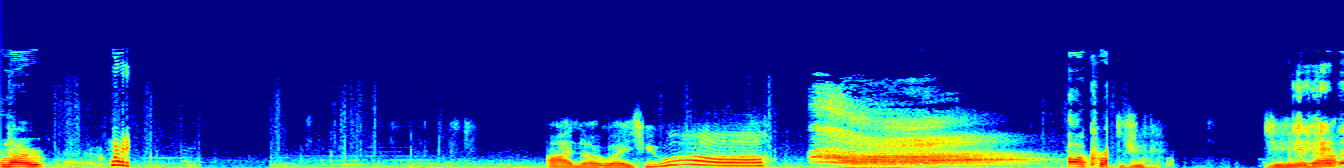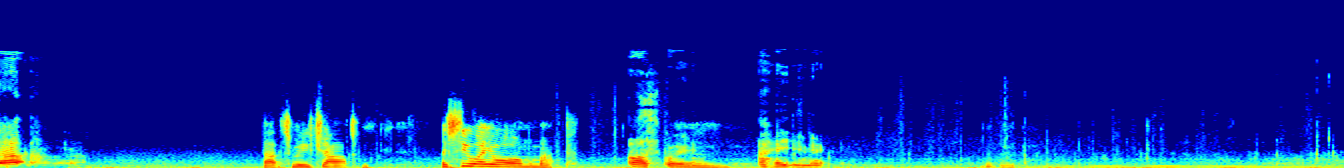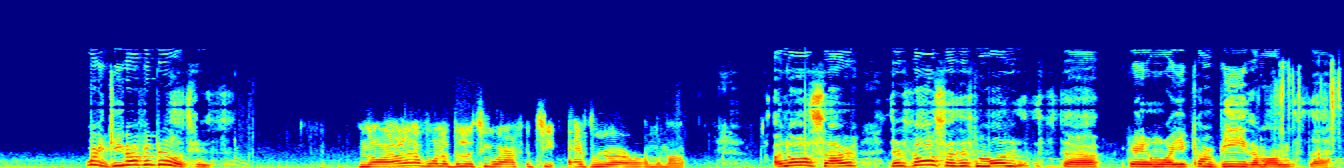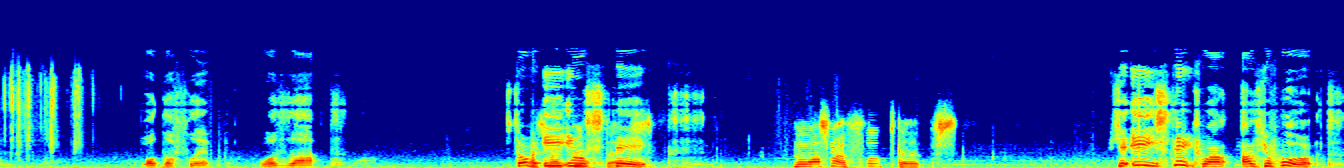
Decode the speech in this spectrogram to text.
I know. Wait. I know where you are. Oh crap. Did you? Did you hear that? That's me shouting. Let's see where you are on the map. Oh, screw you. I hate you, Nick. Wait, do you have abilities? No, I only have one ability where I can see everywhere around the map. And also, there's also this monster game where you can be the monster. What the flip was that? Stop That's eating sticks. No, that's my footsteps. You eat sticks while, as your foot.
